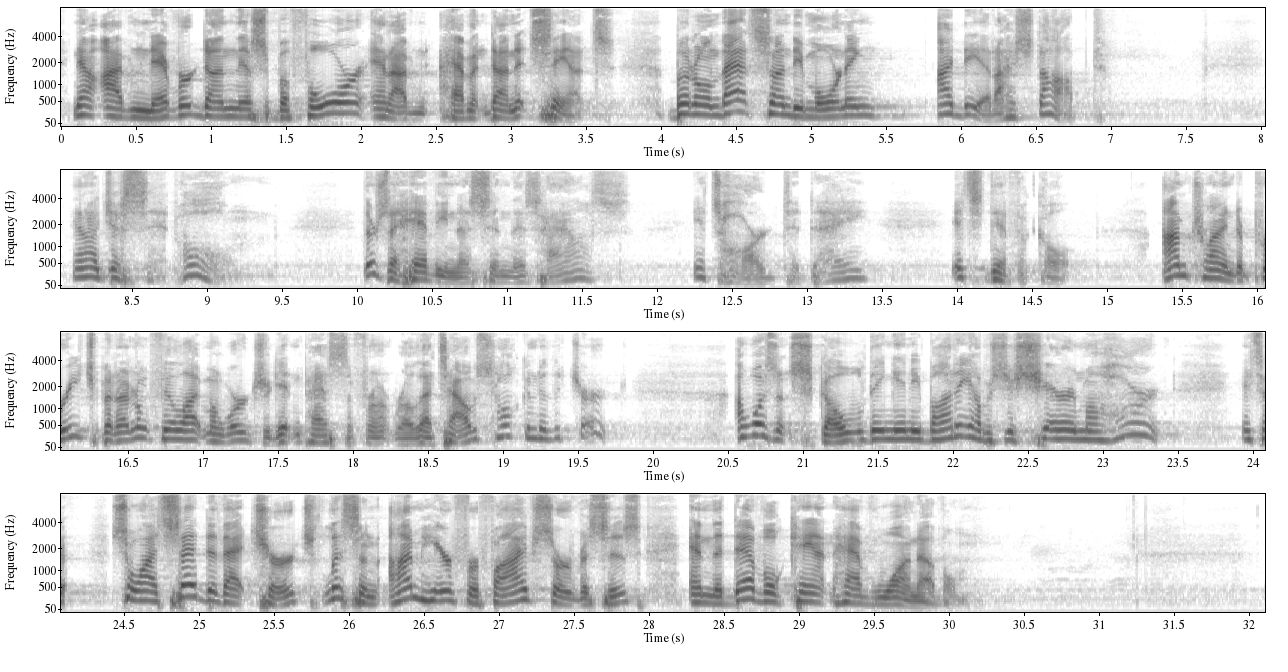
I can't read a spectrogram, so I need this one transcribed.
Now, I've never done this before and I haven't done it since. But on that Sunday morning, I did. I stopped. And I just said, Oh, there's a heaviness in this house. It's hard today, it's difficult. I'm trying to preach, but I don't feel like my words are getting past the front row. That's how I was talking to the church. I wasn't scolding anybody, I was just sharing my heart. A, so I said to that church, listen, I'm here for five services, and the devil can't have one of them.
